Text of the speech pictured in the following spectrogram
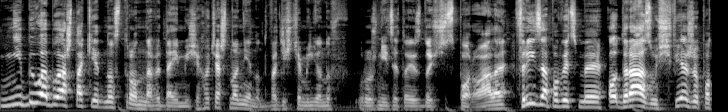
nie byłaby aż tak jednostronna, wydaje mi się. Chociaż no nie no, 20 milionów różnicy to jest dość sporo, ale Freeza powiedzmy od razu świeżo po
